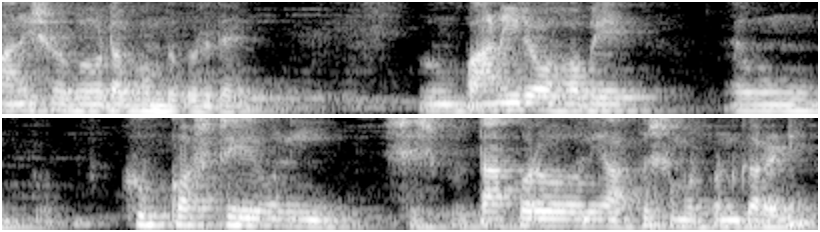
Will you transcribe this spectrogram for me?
পানি সরবরাহটা বন্ধ করে দেয়। এবং পানির অভাবে এবং খুব কষ্টে উনি শেষ তারপরেও উনি আত্মসমর্পণ করেনি।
